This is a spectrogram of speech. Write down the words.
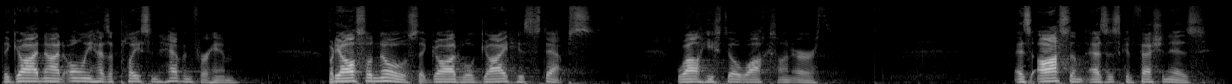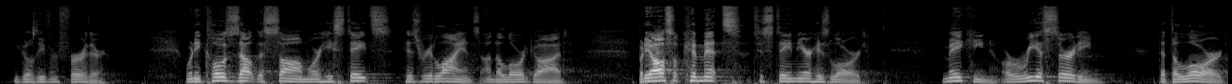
that God not only has a place in heaven for him, but he also knows that God will guide his steps while he still walks on earth. As awesome as this confession is, he goes even further. When he closes out this psalm where he states his reliance on the Lord God, but he also commits to stay near his Lord making or reasserting that the Lord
